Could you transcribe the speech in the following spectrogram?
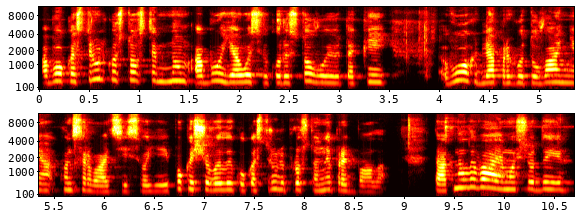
або кастрюльку з товстим дном, або я ось використовую такий вог для приготування консервації своєї. Поки що велику кастрюлю просто не придбала. Так, наливаємо сюди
